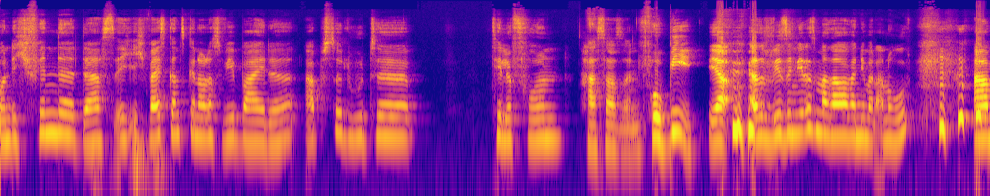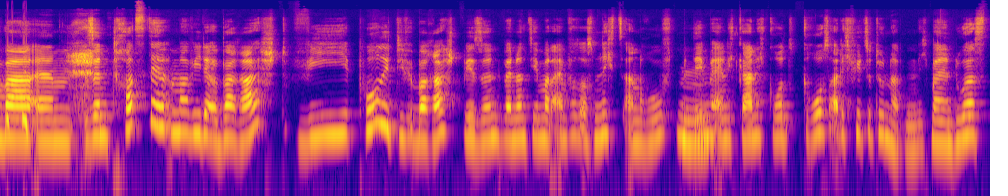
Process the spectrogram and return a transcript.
Und ich finde, dass ich, ich weiß ganz genau, dass wir beide absolute Telefonhasser sind. Phobie. Ja, also wir sind jedes Mal sauer, wenn jemand anruft, aber ähm, sind trotzdem immer wieder überrascht, wie positiv überrascht wir sind, wenn uns jemand einfach aus dem Nichts anruft, mit Mhm. dem wir eigentlich gar nicht gro großartig viel zu tun hatten. Ich meine, du hast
